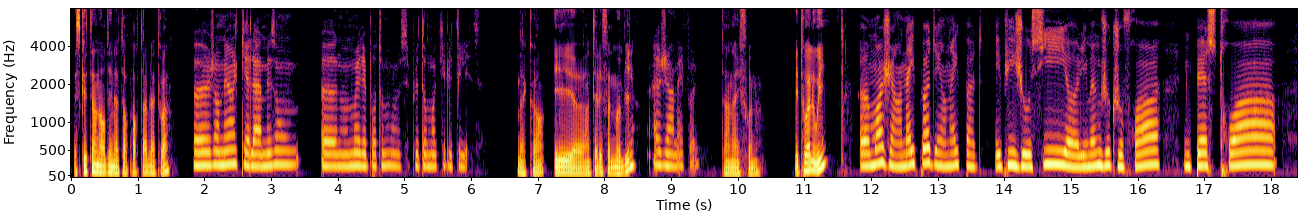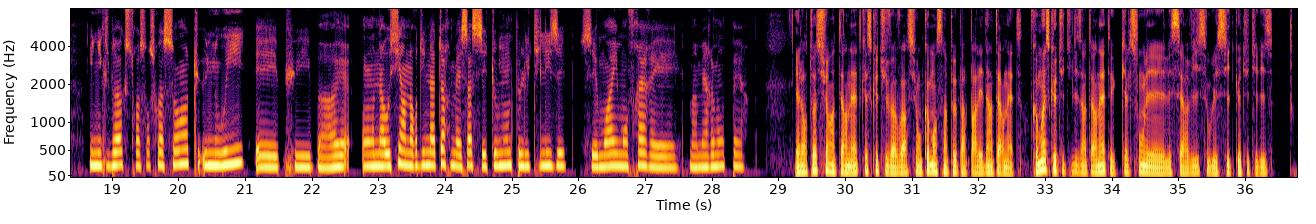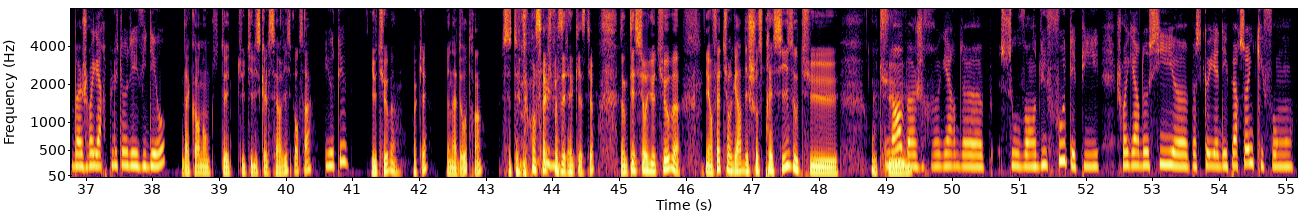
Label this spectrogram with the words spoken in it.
Est-ce que tu as un ordinateur portable à toi? Euh, J'en ai un qui est à la maison. Euh, normalement, il est pour tout le monde. C'est plutôt moi qui l'utilise. D'accord. Et euh, un téléphone mobile? Euh, j'ai un iPhone. Tu as un iPhone. Et toi, Louis? Euh, moi, j'ai un iPod et un iPad. Et puis, j'ai aussi euh, les mêmes jeux que Geoffroy, une PS3, une Xbox 360, une Wii. Et puis, bah, on a aussi un ordinateur, mais ça, c'est tout le monde peut l'utiliser. C'est moi et mon frère et ma mère et mon père. Et alors, toi, sur Internet, qu'est-ce que tu vas voir si on commence un peu par parler d'Internet? Comment est-ce que tu utilises Internet et quels sont les, les services ou les sites que tu utilises? Bah, je regarde plutôt des vidéos. D'accord, donc tu utilises quel service pour ça? YouTube. YouTube, ok. Il y en a d'autres, hein. C'était pour ça que je posais la question. Donc tu es sur YouTube et en fait tu regardes des choses précises ou tu... Ou tu... Non, bah, je regarde euh, souvent du foot et puis je regarde aussi euh, parce qu'il y a des personnes qui font,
